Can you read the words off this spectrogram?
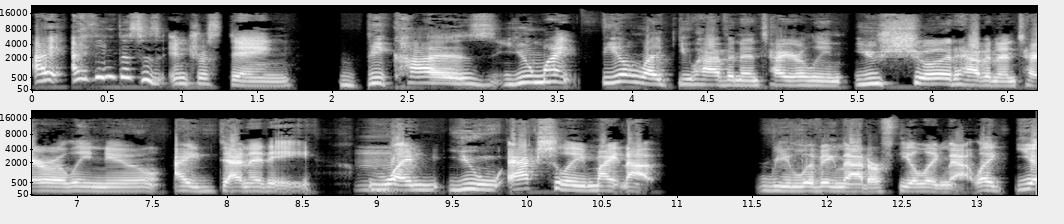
I, I think this is interesting because you might feel like you have an entirely, you should have an entirely new identity Mm. when you actually might not reliving that or feeling that. Like you,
